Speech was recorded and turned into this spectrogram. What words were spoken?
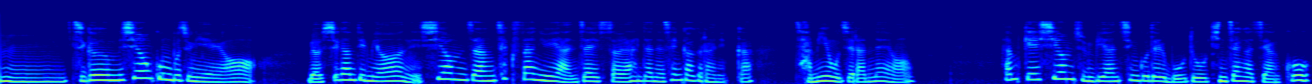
음, 지금 시험 공부 중이에요. 몇 시간 뒤면 시험장 책상 위에 앉아 있어야 한다는 생각을 하니까 잠이 오질 않네요. 함께 시험 준비한 친구들 모두 긴장하지 않고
